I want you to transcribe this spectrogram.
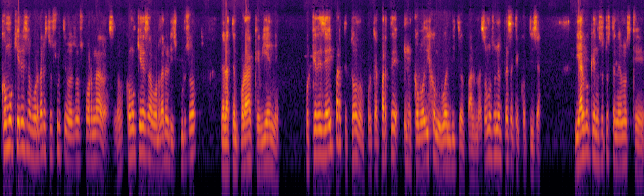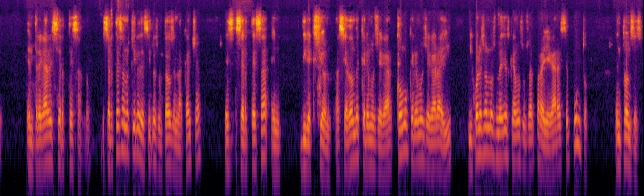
cómo quieres abordar estas últimas dos jornadas, ¿no? ¿Cómo quieres abordar el discurso de la temporada que viene? Porque desde ahí parte todo, porque aparte, como dijo mi buen Víctor Palma, somos una empresa que cotiza, y algo que nosotros tenemos que, entregar es certeza, ¿no? certeza no quiere decir resultados en la cancha, es certeza en dirección, hacia dónde queremos llegar, cómo queremos llegar ahí y cuáles son los medios que vamos a usar para llegar a ese punto. Entonces,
